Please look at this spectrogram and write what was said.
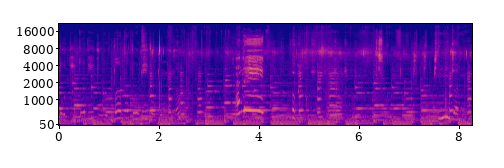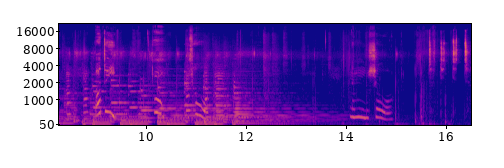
도디도디도디도 빠바도디도도인가? 안돼! 죽는 줄 알았네 빠디! 어, 무서워 너무 무서워 차차차차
